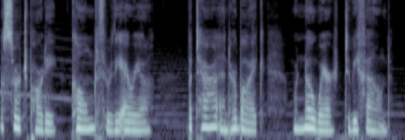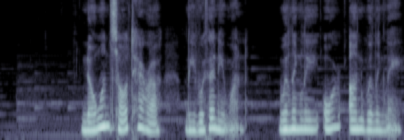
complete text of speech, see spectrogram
A search party combed through the area, but Tara and her bike were nowhere to be found. No one saw Tara leave with anyone, willingly or unwillingly,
